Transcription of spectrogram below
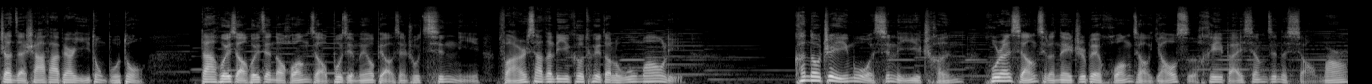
站在沙发边一动不动。大灰、小灰见到黄角，不仅没有表现出亲昵，反而吓得立刻退到了屋猫里。看到这一幕，我心里一沉，忽然想起了那只被黄角咬死、黑白相间的小猫，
